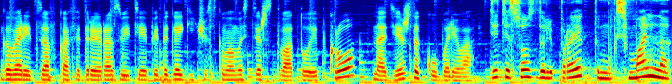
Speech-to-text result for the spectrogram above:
говорит зав. кафедрой развития педагогического мастерства ТОИПКРО Надежда Кубарева. Дети создали проекты, максимально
